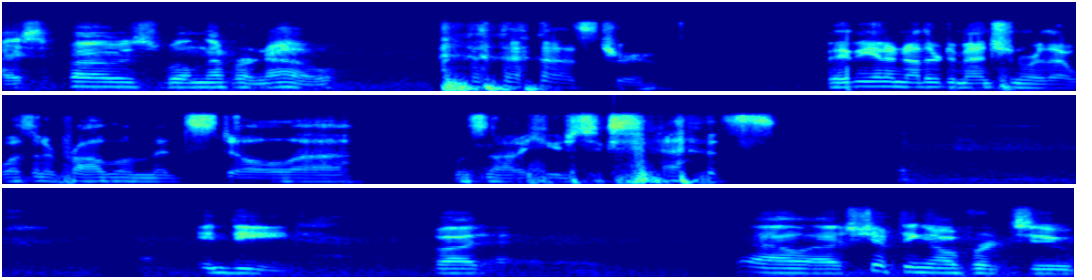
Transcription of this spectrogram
I suppose we'll never know. That's true. Maybe in another dimension where that wasn't a problem, it still uh, was not a huge success. Indeed, but uh, shifting over to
